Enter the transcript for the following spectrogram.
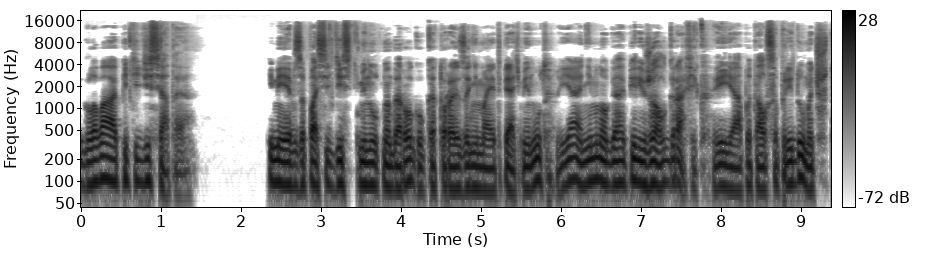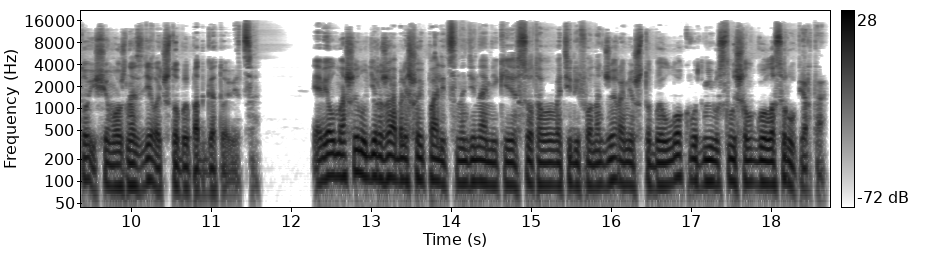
Глава 50. Имея в запасе 10 минут на дорогу, которая занимает 5 минут, я немного опережал график, и я пытался придумать, что еще можно сделать, чтобы подготовиться. Я вел машину, держа большой палец на динамике сотового телефона Джереми, чтобы Локвуд не услышал голос Руперта.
